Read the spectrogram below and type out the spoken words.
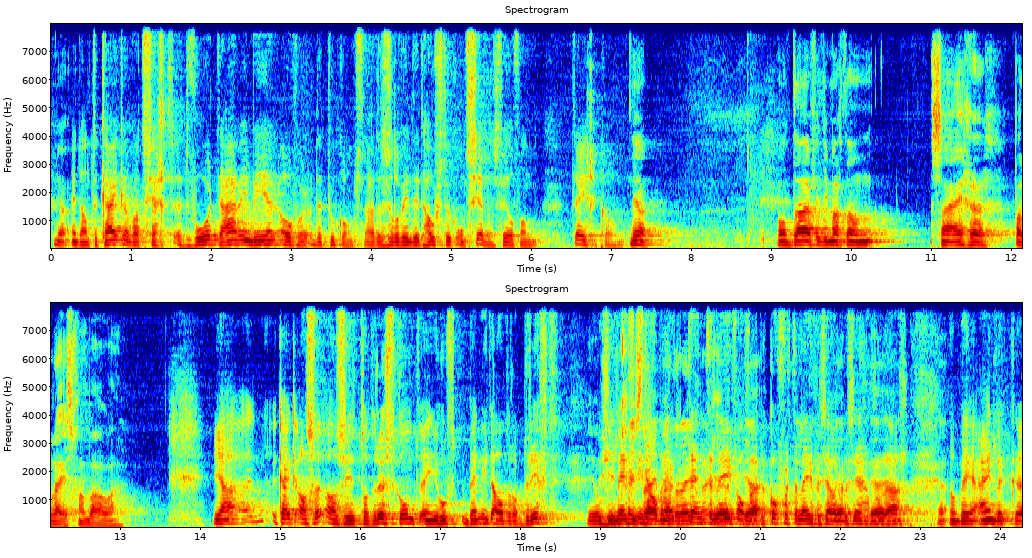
Ja. En dan te kijken wat zegt het woord daarin weer over de toekomst. Nou, daar zullen we in dit hoofdstuk ontzettend veel van tegenkomen. Ja. Want David die mag dan zijn eigen paleis gaan bouwen. Ja, kijk, als, als je tot rust komt en je hoeft, bent niet altijd op drift. Je dus je leeft niet altijd uit de tent te leven of uit de koffer te leven, zouden we zeggen vandaag. Dan ben je eindelijk uh,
